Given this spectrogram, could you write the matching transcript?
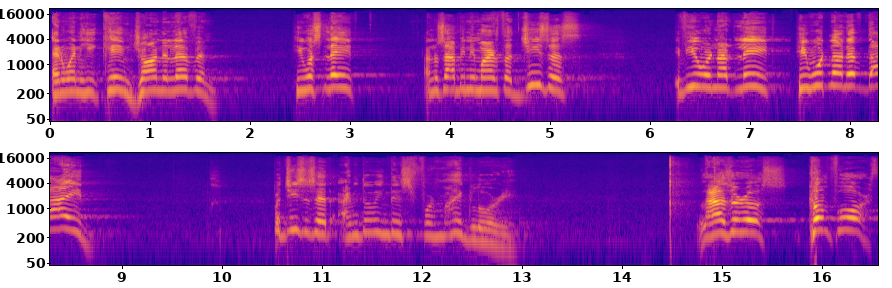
And when he came, John 11, he was late. Ano sabi ni Martha? Jesus, if you were not late, he would not have died. But Jesus said, I'm doing this for my glory. Lazarus, come forth.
